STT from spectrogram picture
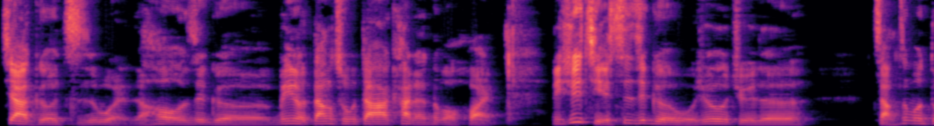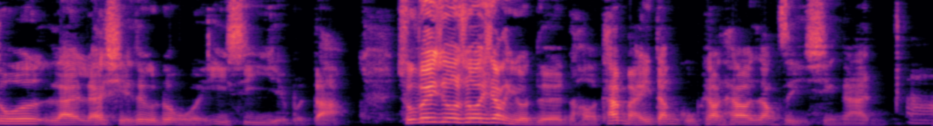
价格止稳，然后这个没有当初大家看的那么坏。你去解释这个，我就觉得涨这么多来来写这个论文，意思意义也不大。除非就是说像有的人哈，他买一档股票，他要让自己心安啊。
